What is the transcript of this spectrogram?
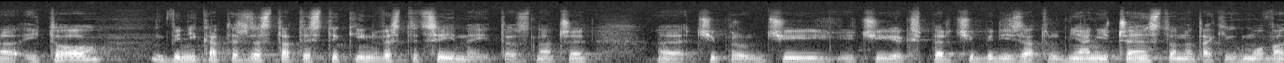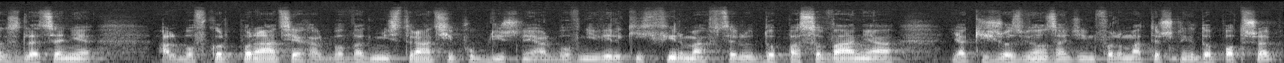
E, I to wynika też ze statystyki inwestycyjnej, to znaczy e, ci, ci, ci eksperci byli zatrudniani często na takich umowach zlecenie albo w korporacjach, albo w administracji publicznej, albo w niewielkich firmach w celu dopasowania jakichś rozwiązań informatycznych do potrzeb.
